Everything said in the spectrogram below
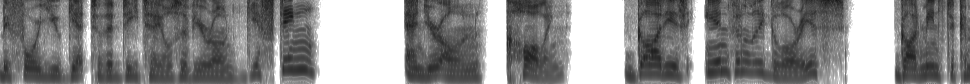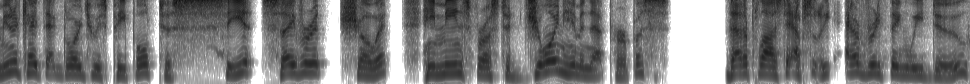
before you get to the details of your own gifting and your own calling. God is infinitely glorious. God means to communicate that glory to his people, to see it, savor it, show it. He means for us to join him in that purpose. That applies to absolutely everything we do.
